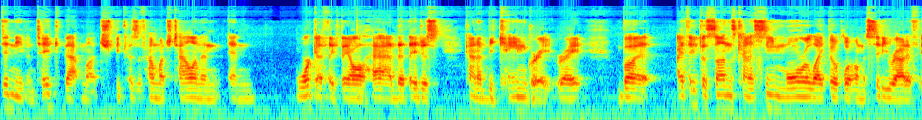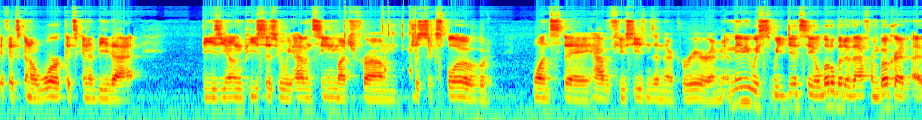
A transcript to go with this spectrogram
didn't even take that much because of how much talent and, and work ethic they all had that they just kind of became great, right? But I think the Suns kind of seem more like the Oklahoma City route. If, if it's going to work, it's going to be that these young pieces who we haven't seen much from just explode once they have a few seasons in their career. And maybe we, we did see a little bit of that from Booker. I, I,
